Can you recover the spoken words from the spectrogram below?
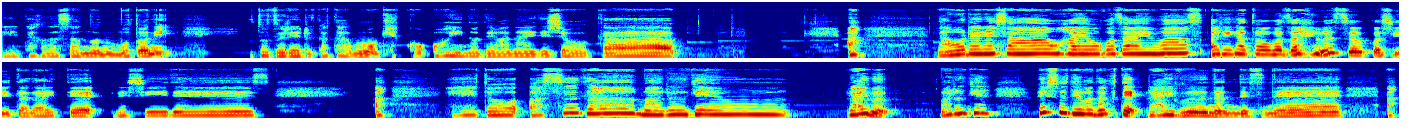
えー、高田さんのもとに訪れる方も結構多いのではないでしょうか。あ、なおれれさん、おはようございます。ありがとうございます。お越しいただいて嬉しいです。あ、えっ、ー、と、明日が丸源ライブマルゲンフェスではなくてライブなんですね。あ、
